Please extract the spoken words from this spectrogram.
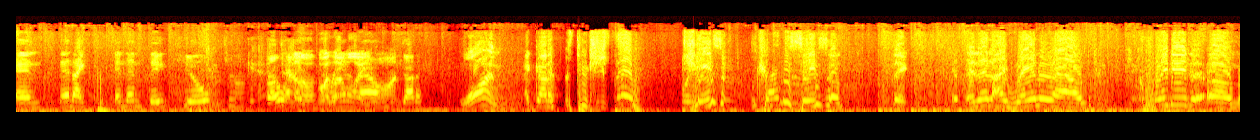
and then I and then they killed Bro, and I What ran level are you around, got a One! I got a dude, Slim, Chase, I'm trying to say something. And then I ran around, quitted, um,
